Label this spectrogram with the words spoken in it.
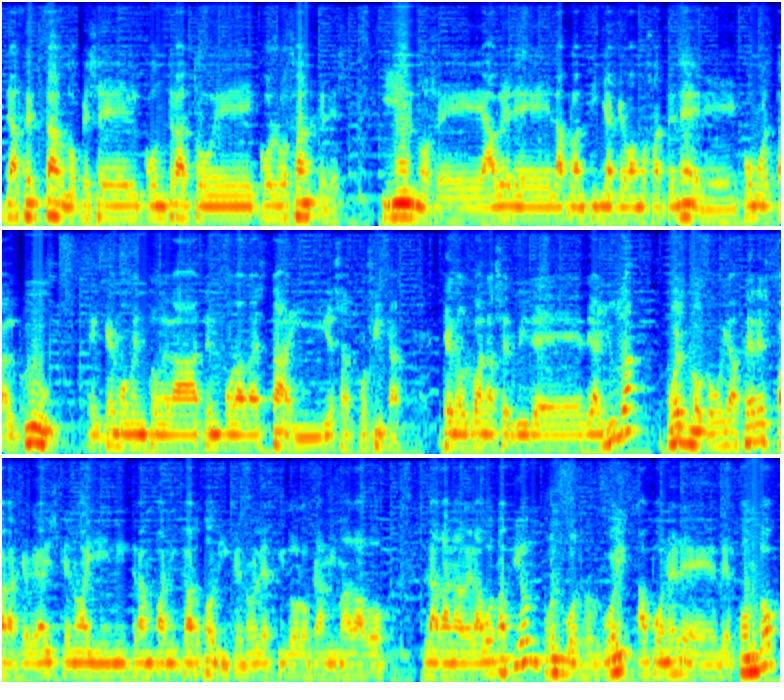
de, aceptar lo que es el contrato con Los Ángeles irnos a ver la plantilla que vamos a tener cómo está el club en qué momento de la temporada está y esas cositas que nos van a servir de, ayuda, pues lo que voy a hacer es para que veáis que no hay ni trampa ni cartón y que no he elegido lo que a mí me ha dado la gana de la votación, pues os voy a poner eh, de fondo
